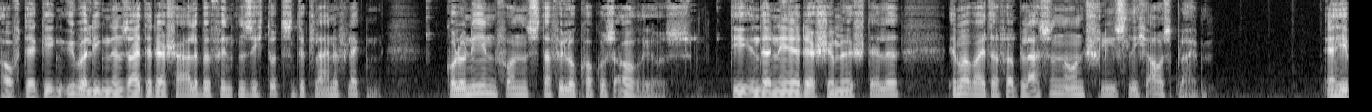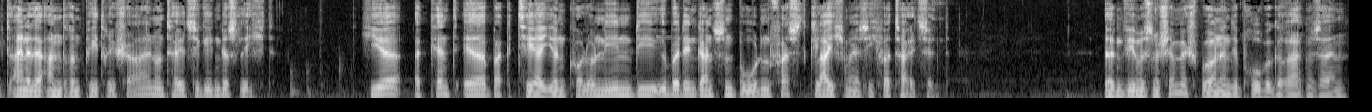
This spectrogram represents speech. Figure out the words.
Auf der gegenüberliegenden Seite der Schale befinden sich Dutzende kleine Flecken, Kolonien von Staphylococcus aureus, die in der Nähe der Schimmelstelle immer weiter verblassen und schließlich ausbleiben. Er hebt eine der anderen Petrischalen und hält sie gegen das Licht. Hier erkennt er Bakterienkolonien, die über den ganzen Boden fast gleichmäßig verteilt sind. Irgendwie müssen Schimmelspuren in die Probe geraten sein.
